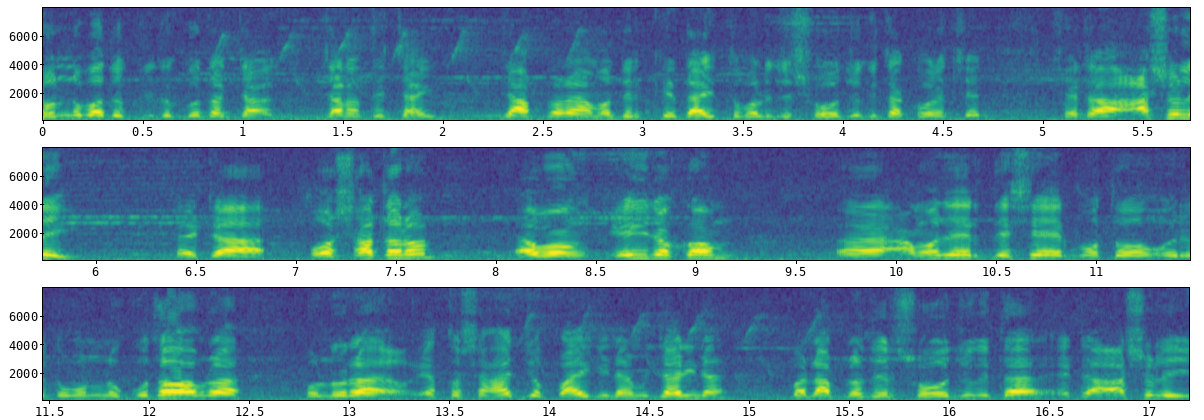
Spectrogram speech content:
ধন্যবাদ ও কৃতজ্ঞতা জানাতে চাই যে আপনারা আমাদেরকে দায়িত্ব বলে যে সহযোগিতা করেছেন, সেটা আসলেই এটা অসাধারণ এবং এই রকম আমাদের দেশের মতো ওই রকম অন্য কোথাও আমরা অন্যরা এত সাহায্য পাই কিনা আমি জানি না বাট আপনাদের সহযোগিতা এটা আসলেই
